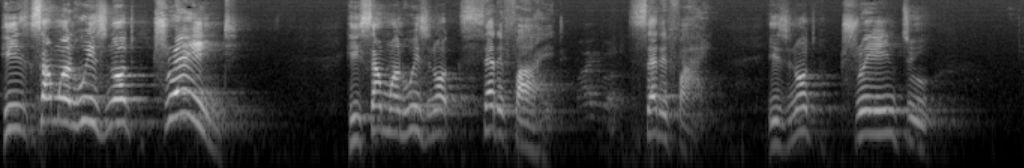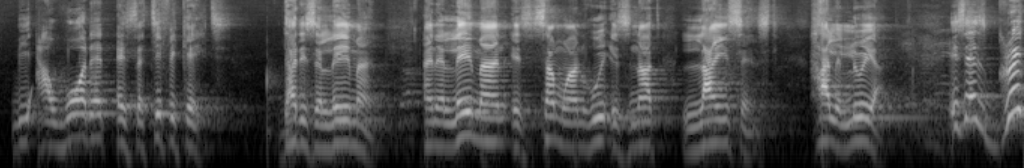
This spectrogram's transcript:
He's someone who is not trained. He's someone who is not certified. Certified. He's not trained to be awarded a certificate. That is a layman. And a layman is someone who is not licensed. Hallelujah. It says, great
